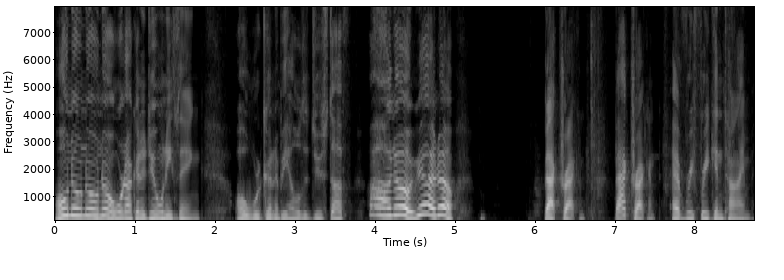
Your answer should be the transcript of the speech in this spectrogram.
Oh, no, no, no, we're not going to do anything. Oh, we're going to be able to do stuff? Oh, no, yeah, no. Backtracking. Backtracking. Every freaking time.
